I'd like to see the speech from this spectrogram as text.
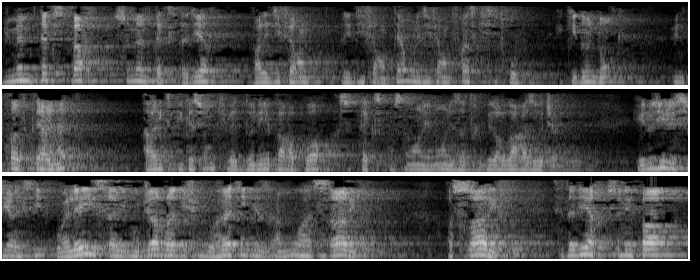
du même texte par ce même texte, c'est-à-dire par les différents, les différents termes ou les différentes phrases qui s'y trouvent. Et qui donnent donc une preuve claire et nette à l'explication qui va être donnée par rapport à ce texte concernant les noms et les attributs d'Allah Azzawajal. Et nous dit le Seigneur ici, c'est-à-dire ce n'est pas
